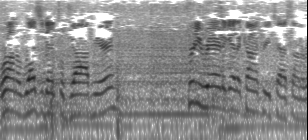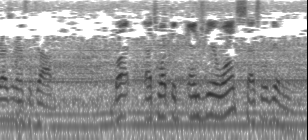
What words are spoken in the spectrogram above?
We're on a residential job here. Pretty rare to get a concrete test on a residential job. But that's what the engineer wants, that's what we're giving him.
